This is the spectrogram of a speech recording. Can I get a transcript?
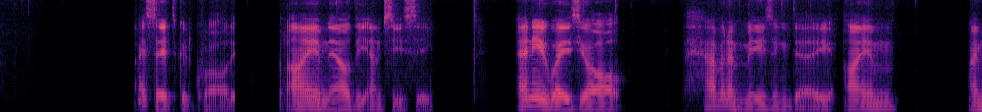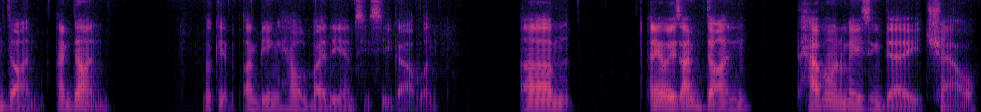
I say it's good quality. But I am now the MCC. Anyways, y'all, have an amazing day. I am I'm done. I'm done. Look at, I'm being held by the MCC goblin. Um, anyways, I'm done. Have an amazing day. Ciao.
